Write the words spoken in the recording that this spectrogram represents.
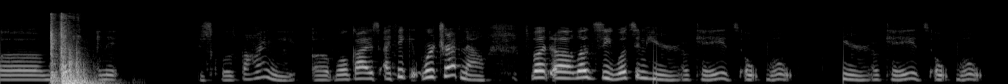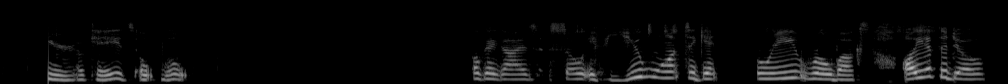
Um, and it just closed behind me. Uh, well, guys, I think we're trapped now. But uh, let's see what's in here. Okay, it's oh whoa. Here, okay, it's oh whoa. Here, okay, it's oh whoa. Okay, guys. So if you want to get free Robux, all you have to do, all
